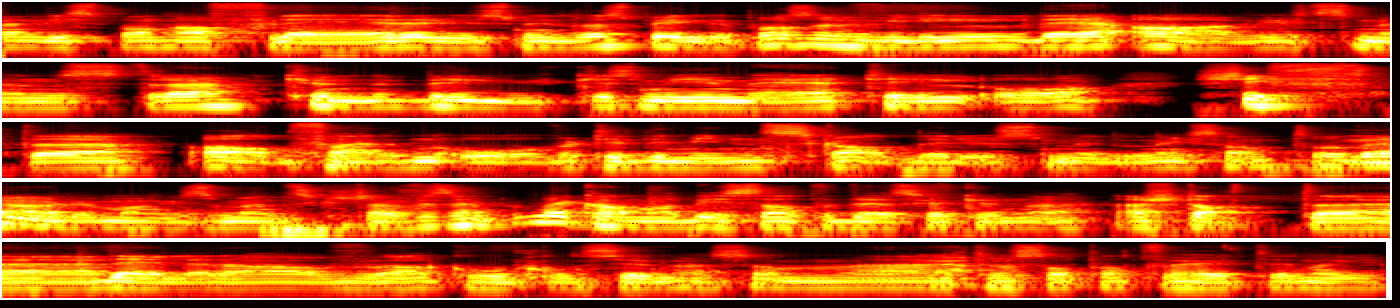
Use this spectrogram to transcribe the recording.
Men hvis man har flere rusmidler å spille på, så vil det avgiftsmønsteret kunne brukes mye mer til å skifte atferden over til de minst skadelige rusmidlene. ikke sant? Og det er det jo mange som ønsker seg, f.eks. med cannabis, at det skal kunne erstatte deler av alkoholkonsumet som er Ja. tross alt altfor høyt i Norge.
